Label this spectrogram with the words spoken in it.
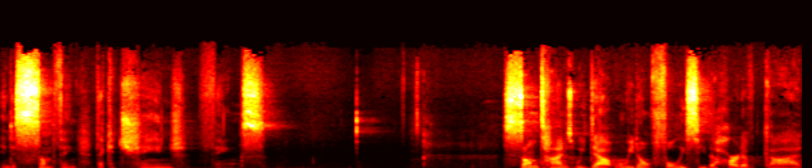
into something that could change things. Sometimes we doubt when we don't fully see the heart of God.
